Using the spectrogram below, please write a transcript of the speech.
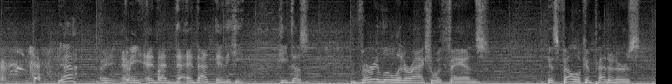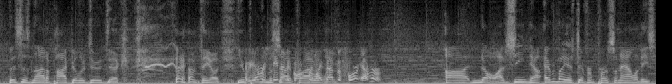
Just yeah. I mean, I mean, and, that, and that and he he does very little interaction with fans his fellow competitors. This is not a popular dude, Dick. you Have you ever seen a golfer like that before? Ever? Uh, no, I've seen now. Everybody has different personalities.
